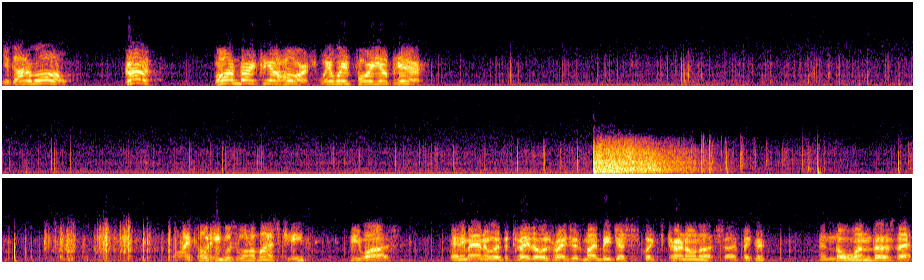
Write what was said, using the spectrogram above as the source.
You got 'em all. Good. Go on back to your horse. We'll wait for you up here. I thought he was one of us, Chief. He was. Any man who would betray those rangers might be just as quick to turn on us, I figured. and no one does that.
